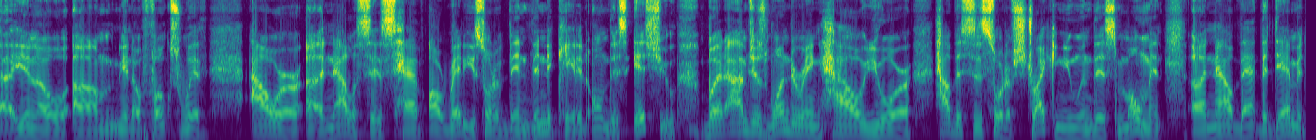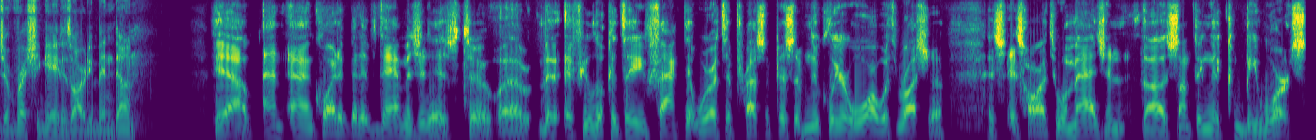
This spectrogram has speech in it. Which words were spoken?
uh, you know, um, you know, folks with our uh, analysis have already sort of been vindicated on this issue. But I'm just wondering how your how this is sort of striking you in this moment uh, now that the damage of RussiaGate has already been done. Yeah, and and quite a bit of damage it is too. Uh, if you look at the fact that we're at the precipice of nuclear war with Russia, it's it's hard to imagine uh, something that could be worse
